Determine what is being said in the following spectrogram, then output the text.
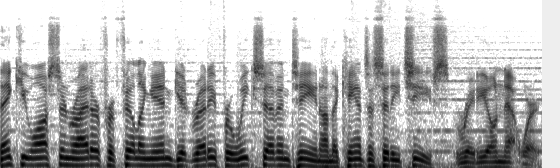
Thank you, Austin Reiter, for filling in. Get ready for Week 17 on the Kansas City Chiefs Radio Network.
